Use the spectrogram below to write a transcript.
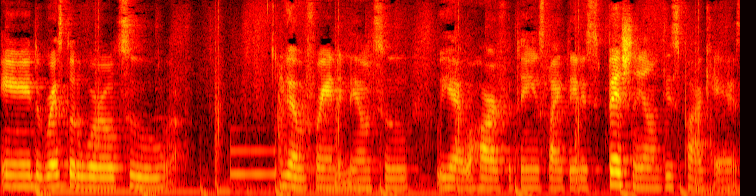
and the rest of the world too you have a friend in them too. We have a heart for things like that, especially on this podcast.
